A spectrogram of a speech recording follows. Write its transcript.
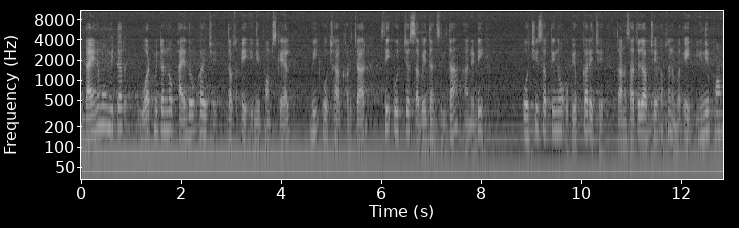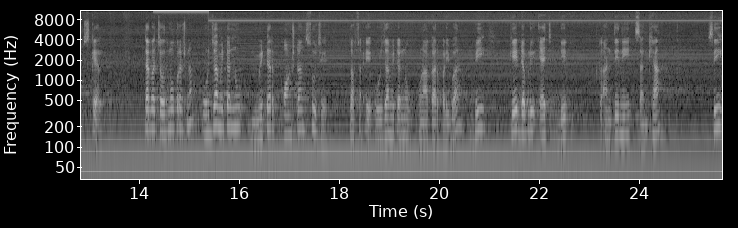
ડાયનેમોમીટર વોટમીટરનો ફાયદો કયો છે? તો એ યુનિફોર્મ સ્કેલ બી ઓછા ખર્ચાળ સી ઉચ્ચ સંવેદનશીલતા અને ડી ઓછી શક્તિનો ઉપયોગ કરે છે. તો આનો સાચો જવાબ છે option number A uniform scale ત્યારબાદ ચૌદમો પ્રશ્ન, ઊર્જા મીટરનું મીટર કોન્સ્ટન્ટ શું છે? તો ઓપ્શન એ ઊર્જા મીટરનું ગુણાકાર પરિબળ. બી કે ડબલ્યુ એચ ડી ક્રાંતિની સંખ્યા. સી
